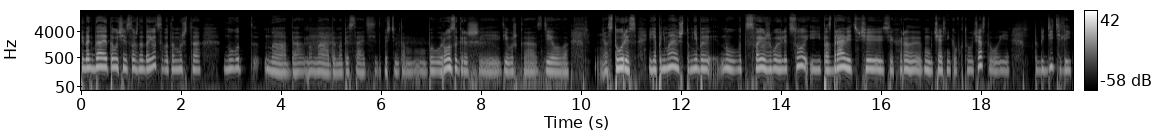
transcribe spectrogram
иногда это очень сложно дается, потому что, ну вот надо, ну надо написать. Допустим, там был розыгрыш, и девушка сделала э, сторис, и я понимаю, что мне бы, ну, вот свое живое лицо и поздравить этих ра- ну, участников, кто участвовал, и победителей.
